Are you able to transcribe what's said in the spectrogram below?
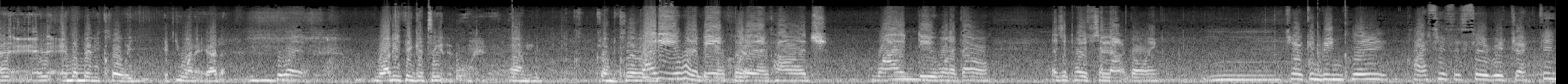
and, and, and then maybe Chloe, if you want to add. it. What, Why do you think it's um, um Chloe? why do you want to be included in college? Why do you want to go as opposed to not going? So I can be included in classes instead of rejected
